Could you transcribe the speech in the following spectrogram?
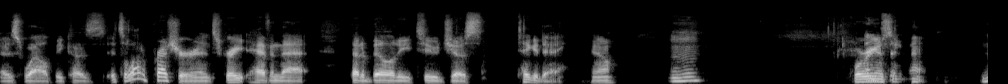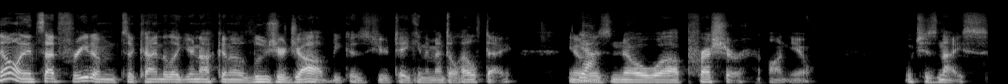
as well because it's a lot of pressure and it's great having that that ability to just take a day. You know, mm-hmm. what were you going to say, Matt? no and it's that freedom to kind of like you're not going to lose your job because you're taking a mental health day you know Yeah. there's no uh, pressure on you which is nice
